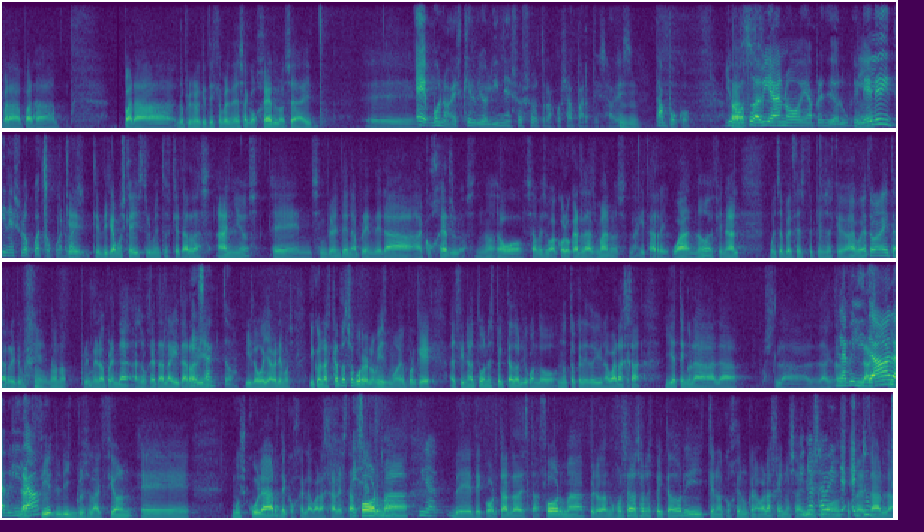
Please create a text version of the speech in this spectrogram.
Para, para, para, lo primero que tienes que aprender es a cogerlo, o sea, hay, eh, Eh, bueno, es que el violín eso es otra cosa aparte, ¿sabes? Tampoco. Yo Ah, todavía no he aprendido el ukelele y tiene solo cuatro cuerdas. que, que digamos que hay instrumentos que tardas años en simplemente en aprender a, a cogerlos, ¿no? O, ¿sabes? O a colocar las manos. La guitarra igual, ¿no? Al final muchas veces te piensas que "Ay, voy a tocar la guitarra y te... no, no. Primero aprende a sujetar la guitarra Exacto. bien y luego ya veremos. Y con las cartas ocurre lo mismo, ¿eh? Porque al final a un espectador, yo cuando noto que le doy una baraja, ya tengo la... la pues la, La habilidad, la habilidad. incluso la acción eh, muscular de coger la baraja de esta Exacto. forma, de, de cortarla de esta forma, pero a lo mejor se la da a un espectador y que no ha cogido nunca una baraja y no sabe Y no bien sabe- cómo tú- sujetarla.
